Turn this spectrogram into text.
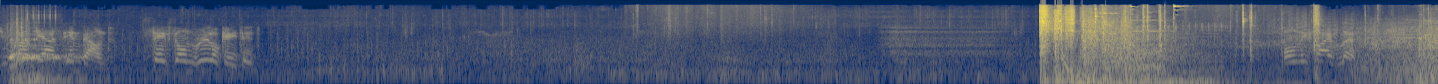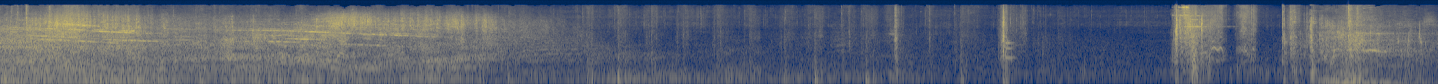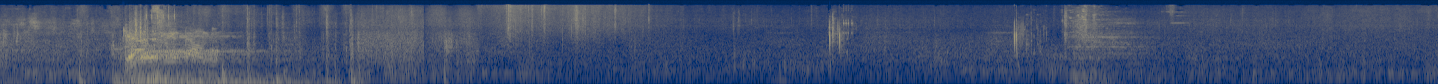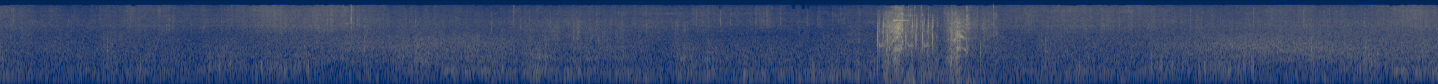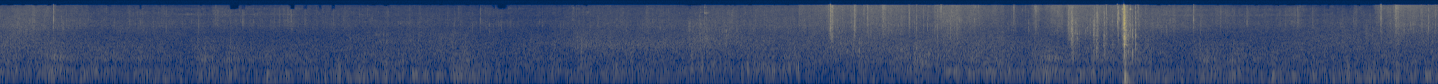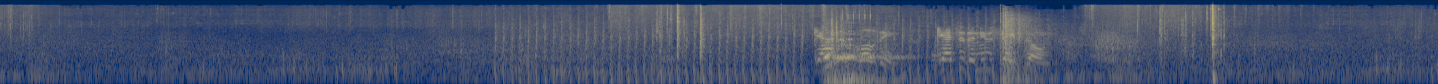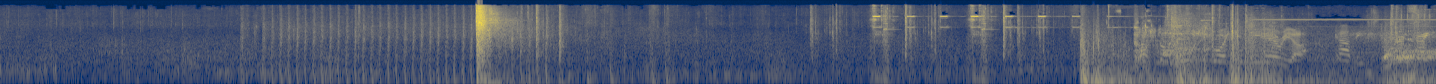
You got gas inbound. Safe zone relocated. Only five left. Gas is inbound. Gas is closing. To the new safe zone. Hostile strike in the area. Copy.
